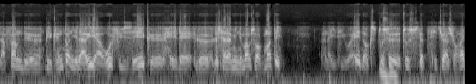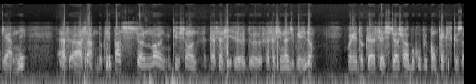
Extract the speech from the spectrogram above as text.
la femme de Bill Clinton, Hillary, a refusé que le salaire minimum soit augmenté en Haïti. Donc, tout ce, toute cette situation-là qui a amené à, ça. Donc, c'est pas seulement une question d'assassinat euh, du président. Donc, euh, cette situation est beaucoup plus complexe que ça.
